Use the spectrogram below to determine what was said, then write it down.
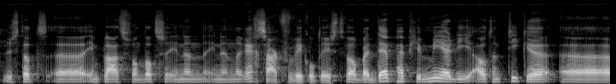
Dus dat uh, in plaats van dat ze in een, in een rechtszaak verwikkeld is. Terwijl bij Deb heb je meer die authentieke uh,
